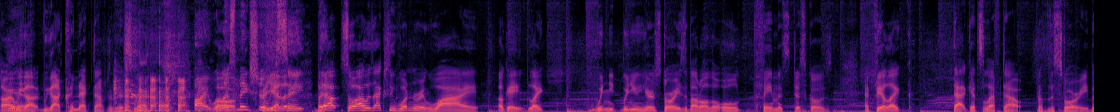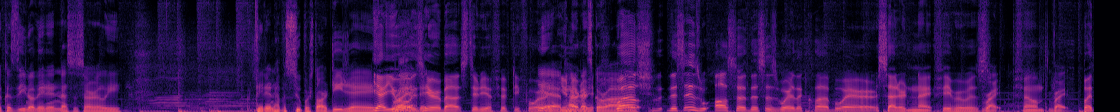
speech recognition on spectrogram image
All right, we got we got to connect after this, man. All right, well, let's Um, make sure but we yeah, say But that. I, so I was actually wondering why. Okay, like when you when you hear stories about all the old famous discos, I feel like that gets left out of the story because you know they didn't necessarily they didn't have a superstar DJ. Yeah, you right? always They- hear about Studio 54. Yeah, you Paradise never, Garage. Well, this is also this is where the club where Saturday Night Fever was Right, filmed. right. But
